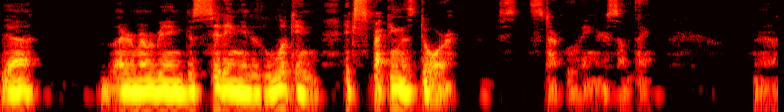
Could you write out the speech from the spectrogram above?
yeah, I remember being just sitting and just looking, expecting this door just start moving or something. Yeah.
